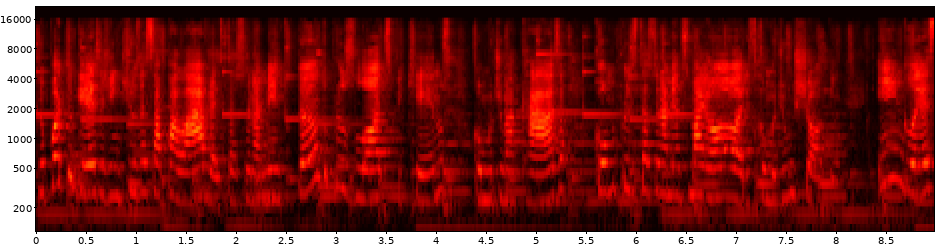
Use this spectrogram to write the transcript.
No português, a gente usa essa palavra estacionamento tanto para os lotes pequenos, como de uma casa, como para os estacionamentos maiores, como de um shopping. Em inglês,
